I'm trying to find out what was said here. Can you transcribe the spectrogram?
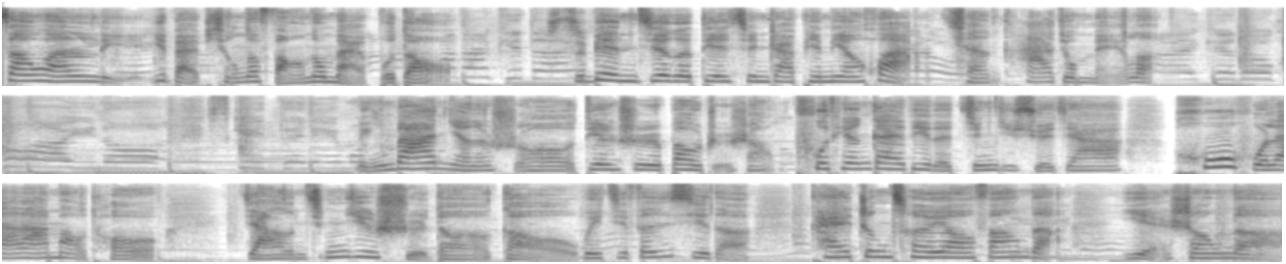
三环里一百平的房都买不到，随便接个电信诈骗电话，钱咔就没了。零八年的时候，电视报纸上铺天盖地的经济学家呼呼啦啦冒头，讲经济史的、搞危机分析的、开政策药方的、野生的、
